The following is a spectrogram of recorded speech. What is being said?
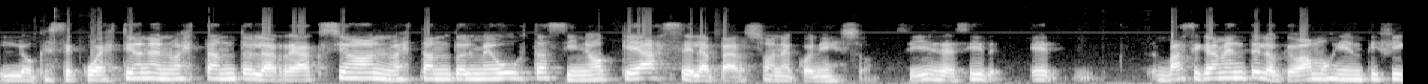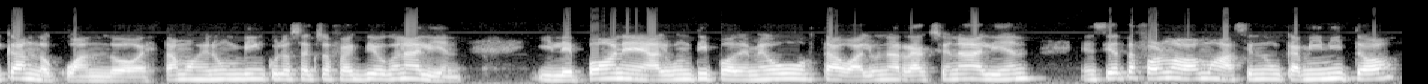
lo que se cuestiona no es tanto la reacción, no es tanto el me gusta, sino qué hace la persona con eso. ¿sí? Es decir, eh, básicamente lo que vamos identificando cuando estamos en un vínculo sexoafectivo con alguien y le pone algún tipo de me gusta o alguna reacción a alguien, en cierta forma vamos haciendo un caminito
